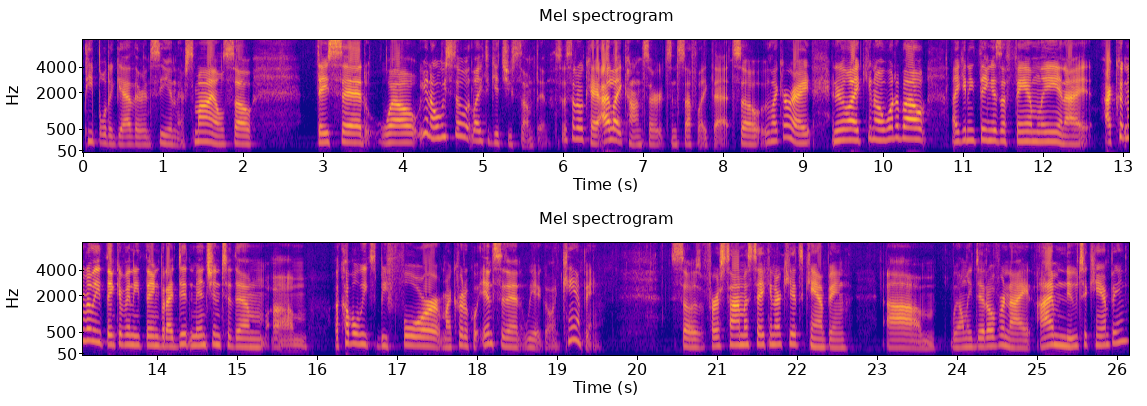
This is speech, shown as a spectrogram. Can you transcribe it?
people together and seeing their smiles." So they said, well, you know, we still would like to get you something. So I said, okay, I like concerts and stuff like that. So I was like, all right. And they're like, you know, what about like anything as a family? And I, I couldn't really think of anything, but I did mention to them um, a couple weeks before my critical incident, we had gone camping. So it was the first time us taking our kids camping. Um, we only did overnight. I'm new to camping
